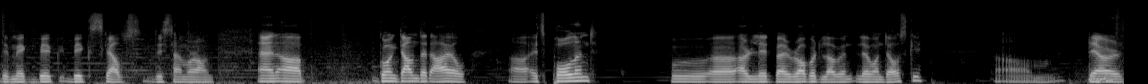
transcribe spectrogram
they make big big scalps this time around. And uh, going down that aisle, uh, it's Poland, who uh, are led by Robert Lewandowski. Um, they Mhm. are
